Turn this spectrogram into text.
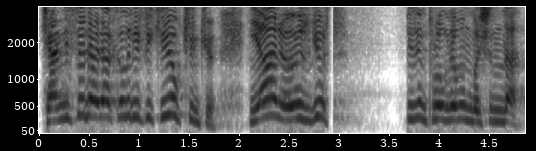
Kendisiyle alakalı bir fikri yok çünkü. Yani Özgür bizim programın başında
